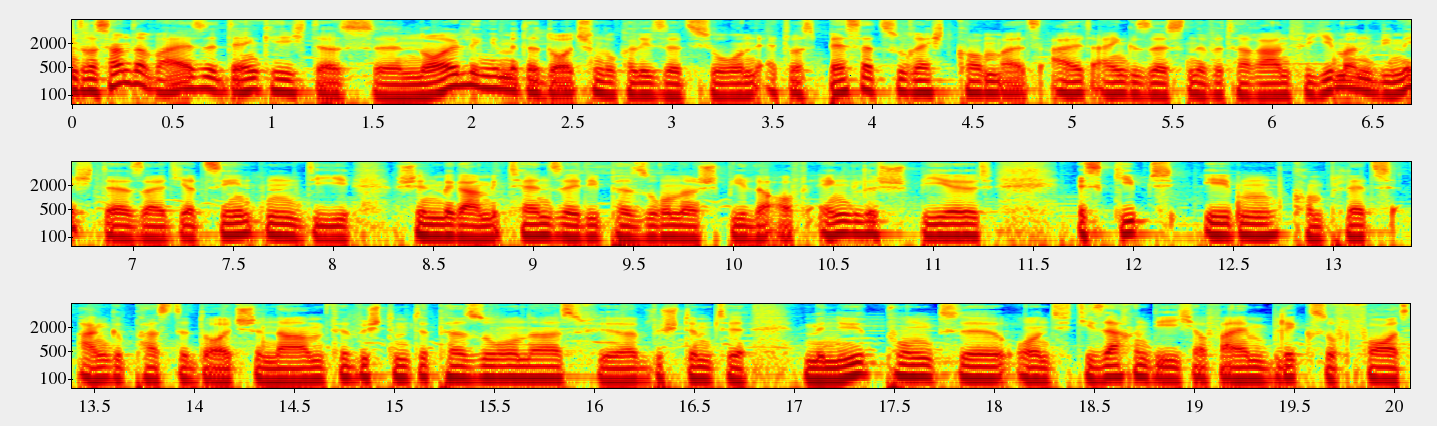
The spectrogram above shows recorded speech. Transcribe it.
Interessanterweise denke ich, dass äh, Neulinge mit der deutschen Lokalisation etwas besser zurechtkommen als alteingesessene Veteranen. Für jemanden wie mich, der seit Jahrzehnten die Shin Megami Tensei, die Persona-Spiele auf Englisch spielt, es gibt eben komplett angepasste deutsche Namen für bestimmte Personas, für bestimmte Menüpunkte und die Sachen, die ich auf einen Blick sofort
